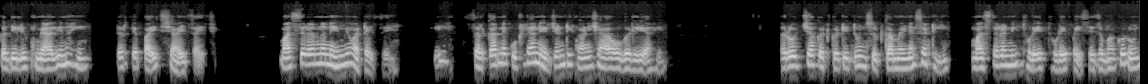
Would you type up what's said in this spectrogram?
कधी लिफ्ट मिळाली नाही तर ते पायीच शाळेत जायचे. मास्तरांना नेहमी वाटायचे की सरकारने कुठल्या निर्जन ठिकाणी शाळा उघडली आहे? रोजच्या कटकटीतून सुटका मिळण्यासाठी मास्तरांनी थोडे थोडे पैसे जमा करून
